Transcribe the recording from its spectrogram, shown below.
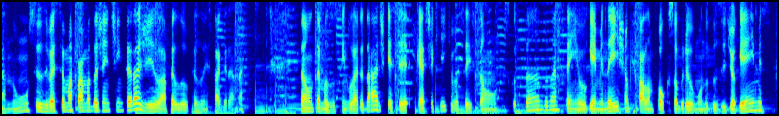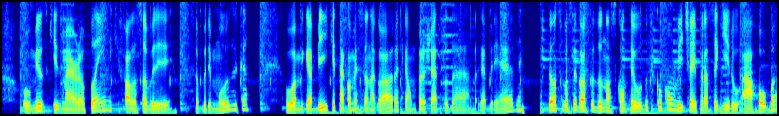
anúncios, e vai ser uma forma da gente interagir lá pelo, pelo Instagram, né? Então temos o Singularidade, que é esse cast aqui que vocês estão escutando, né? Tem o Game Nation, que fala um pouco sobre o mundo dos videogames. O Music is My Aeroplane, que fala sobre, sobre música. O Amigabi, que está começando agora, que é um projeto da, da Gabriele. Então, se você gosta do nosso conteúdo, fica o convite aí para seguir o arroba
